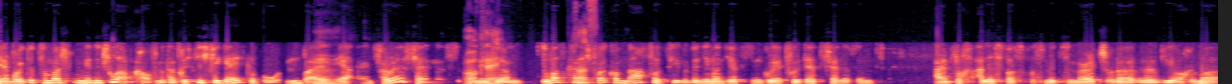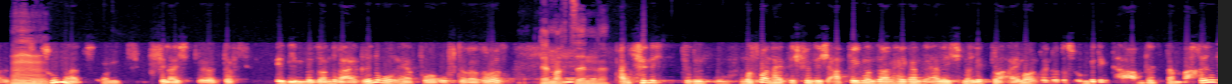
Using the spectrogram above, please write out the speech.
der wollte zum Beispiel mir den Schuh abkaufen und hat richtig viel Geld geboten, weil Mhm. er ein Pharrell-Fan ist. Und Okay. ähm, sowas kann Krass. ich vollkommen nachvollziehen. Und wenn jemand jetzt ein Grateful Dead-Fan ist und einfach alles, was, was mit Merch oder äh, wie auch immer Mhm. zu tun hat und vielleicht äh, das in ihm besondere Erinnerungen hervorruft oder sowas, Dann macht Sinn, ne? dann finde ich, dann muss man halt sich für sich abwägen und sagen, hey, ganz ehrlich, man lebt nur einmal und wenn du das unbedingt haben willst, dann mach es.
